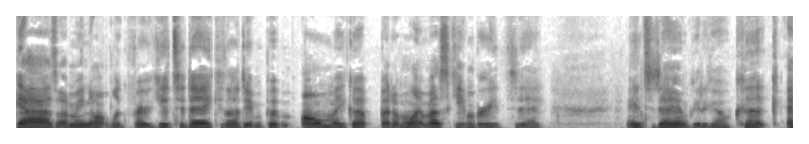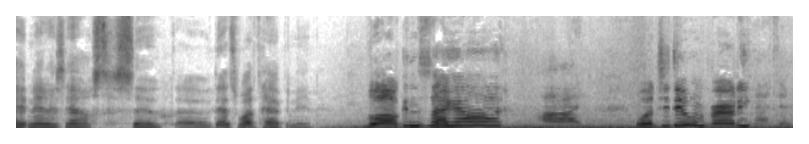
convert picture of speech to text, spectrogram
guys, I may not look very good today because I didn't put on makeup, but I'm letting my skin breathe today. And today I'm going to go cook at Nana's house, so, so that's what's happening. Vlog and say hi. Hi. What you doing, Brody? Nothing.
